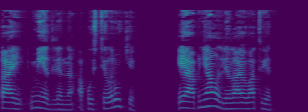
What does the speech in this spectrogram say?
Кай медленно опустил руки и обнял Лилаю в ответ.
